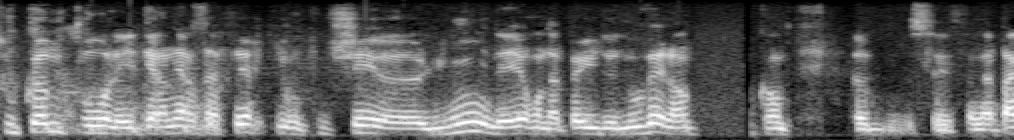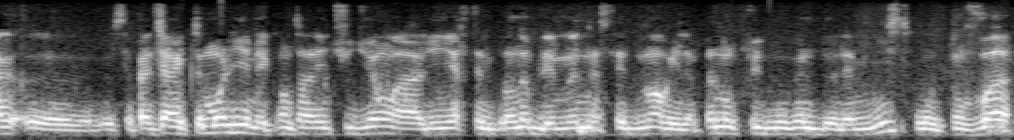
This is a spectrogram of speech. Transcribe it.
tout comme pour les dernières affaires qui ont touché l'Uni. D'ailleurs, on n'a pas eu de nouvelles. Hein. Quand, ça n'a pas, c'est pas directement lié, mais quand un étudiant à l'université de Grenoble est menacé de mort, il n'a pas non plus de nouvelles de la ministre. Donc on voit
